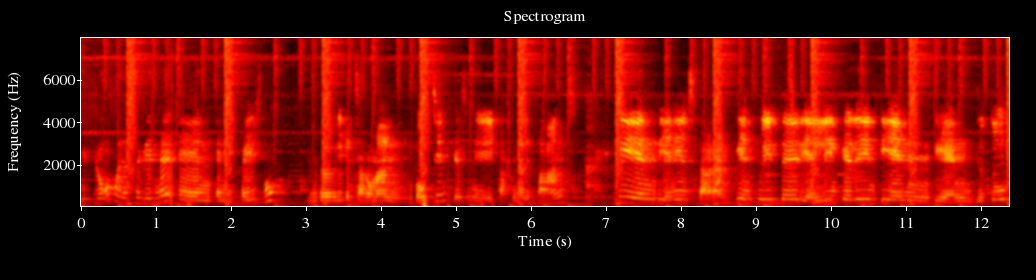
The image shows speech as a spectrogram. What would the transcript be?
Y luego puedes seguirme en, en mi Facebook, Doripe Charroman Coaching, que es mi página de fans, y en, y en, Instagram, y en Twitter, y en LinkedIn, y en, y en YouTube,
